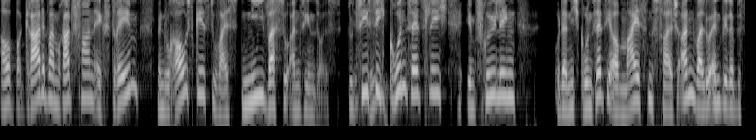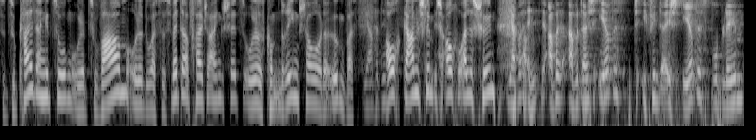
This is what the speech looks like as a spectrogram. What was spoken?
aber gerade beim Radfahren extrem. Wenn du rausgehst, du weißt nie, was du anziehen sollst. Du ziehst dich grundsätzlich im Frühling oder nicht grundsätzlich, aber meistens falsch an, weil du entweder bist du zu kalt angezogen oder zu warm oder du hast das Wetter falsch eingeschätzt oder es kommt ein Regenschauer oder irgendwas. Ja, aber das- auch gar nicht schlimm, ist auch alles schön. Ja, aber, aber, aber da ist eher das, ich finde, da ist eher das Problem,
